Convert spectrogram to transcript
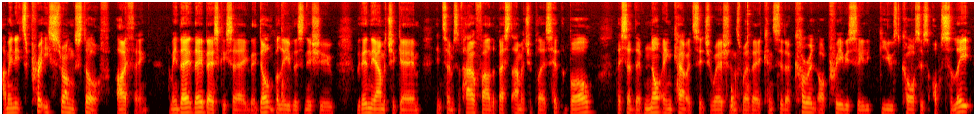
I mean, it's pretty strong stuff, I think. I mean, they, they're basically saying they don't believe there's an issue within the amateur game in terms of how far the best amateur players hit the ball. They said they've not encountered situations where they consider current or previously used courses obsolete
